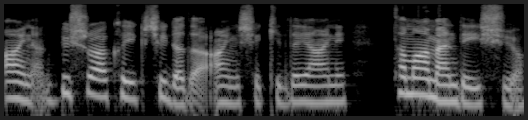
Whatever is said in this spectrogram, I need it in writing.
aynen. Büşra Kayıkçı'yla da aynı şekilde yani tamamen değişiyor.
